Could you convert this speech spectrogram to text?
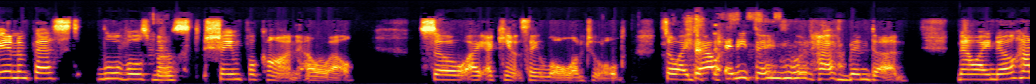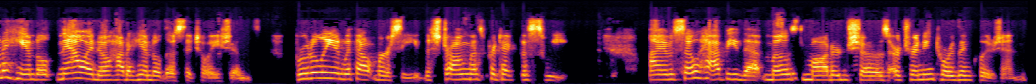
Fandom Fest, Louisville's most shameful con, lol. So I, I can't say lol, I'm too old. So I doubt anything would have been done. Now I know how to handle now I know how to handle those situations. Brutally and without mercy. The strong must protect the sweet. I am so happy that most modern shows are trending towards inclusion.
